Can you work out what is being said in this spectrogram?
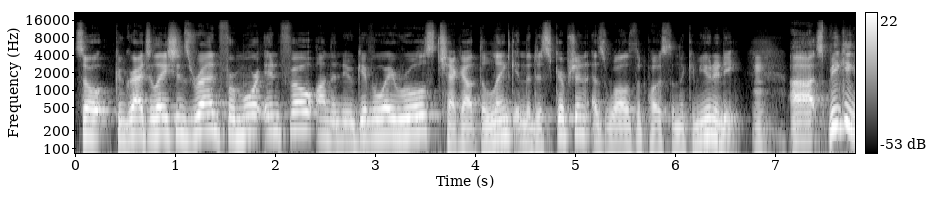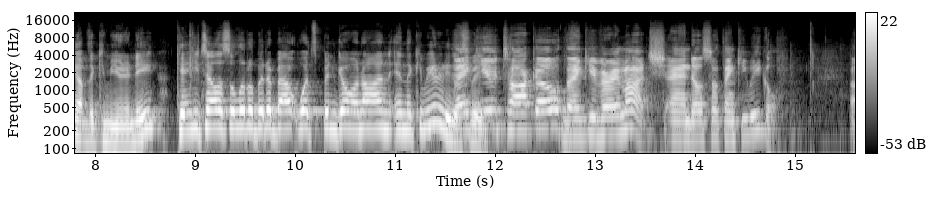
So, congratulations, Ren. For more info on the new giveaway rules, check out the link in the description as well as the post in the community. Hmm. Uh, speaking of the community, can you tell us a little bit about what's been going on in the community this Thank week? Thank you, Taco. Thank you very much. And also thank you, Eagle. Uh,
